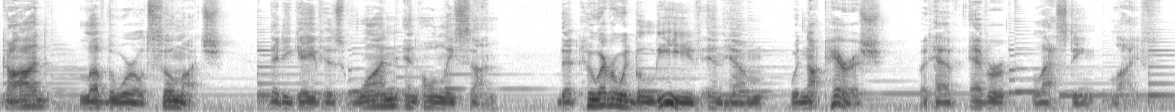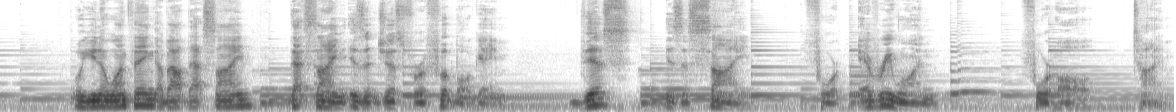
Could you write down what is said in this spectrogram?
God loved the world so much that he gave his one and only son that whoever would believe in him would not perish but have everlasting life. Well, you know one thing about that sign? That sign isn't just for a football game. This is a sign for everyone for all time.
